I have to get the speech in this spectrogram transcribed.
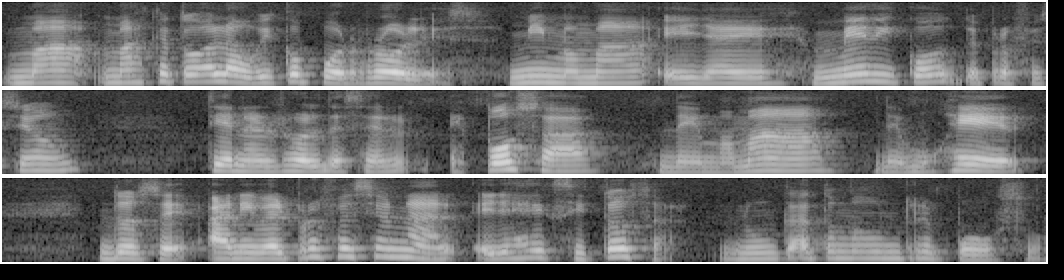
más, que todo la ubico por roles. Mi mamá, ella es médico de profesión, tiene el rol de ser esposa, de mamá, de mujer. Entonces, a nivel profesional, ella es exitosa, nunca ha tomado un reposo.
